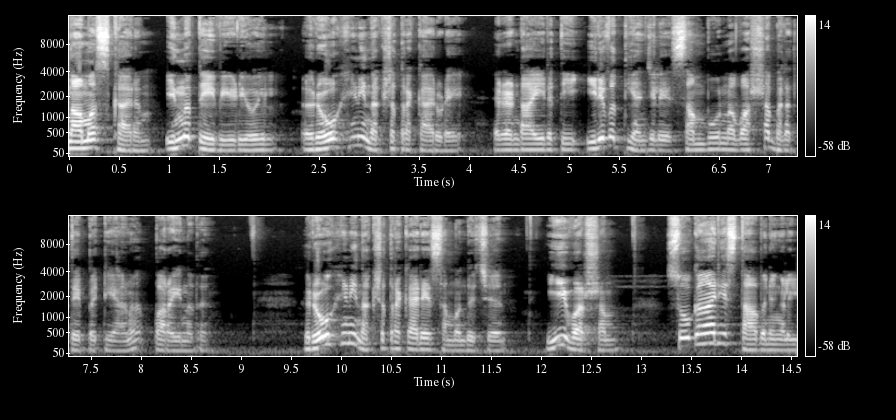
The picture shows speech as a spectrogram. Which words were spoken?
നമസ്കാരം. ഇന്നത്തെ വീഡിയോയിൽ രോഹിണി നക്ഷത്രക്കാരുടെ രണ്ടായിരത്തി ഇരുപത്തിയഞ്ചിലെ സമ്പൂർണ വർഷഫലത്തെ പറ്റിയാണ് പറയുന്നത്. രോഹിണി നക്ഷത്രക്കാരെ സംബന്ധിച്ച് ഈ വർഷം സ്വകാര്യ സ്ഥാപനങ്ങളിൽ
